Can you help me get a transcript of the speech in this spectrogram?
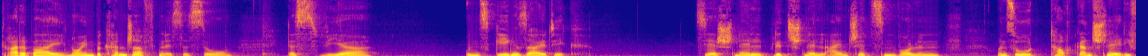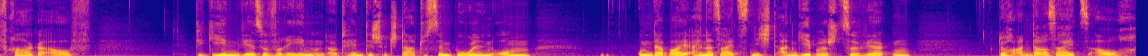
Gerade bei neuen Bekanntschaften ist es so, dass wir uns gegenseitig sehr schnell, blitzschnell einschätzen wollen. Und so taucht ganz schnell die Frage auf, wie gehen wir souverän und authentisch mit Statussymbolen um, um dabei einerseits nicht angeberisch zu wirken, doch andererseits auch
